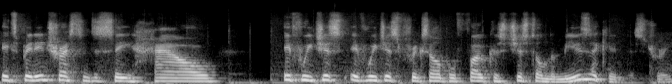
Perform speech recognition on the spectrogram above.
it's been interesting to see how if we just if we just for example focus just on the music industry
